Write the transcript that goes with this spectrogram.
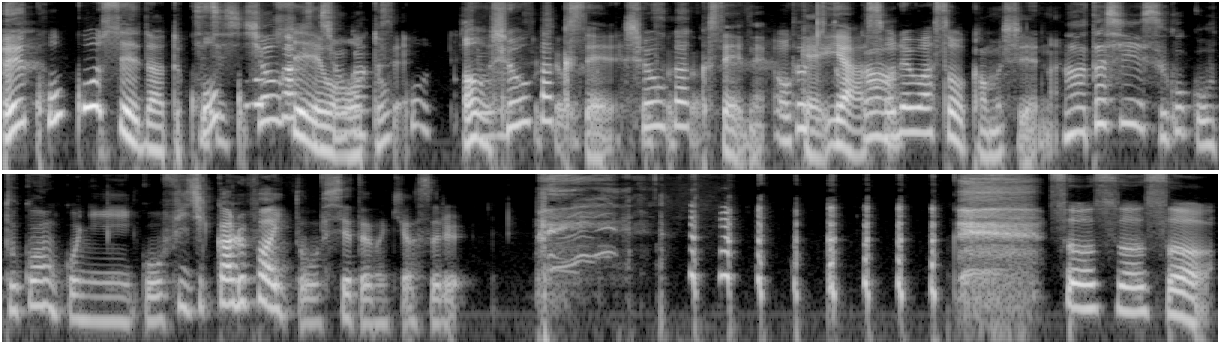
え、高校生だって高校小学生は男あ、小小学学生。生小学生ね。そうそう OK。時とかいや、それはそうかもしれない。私すごく男の子にこうフィジカルファイトをしてたような気がする そうそうそう。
